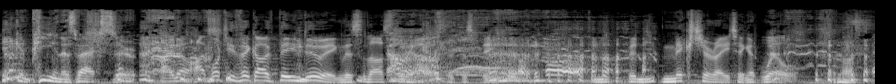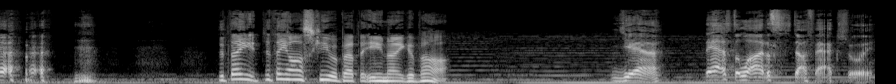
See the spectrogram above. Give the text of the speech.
he can pee in his vac suit. I know. What do you think I've been doing this last three oh. hours? I've just been, been mixturating at will. did they did they ask you about the Ine Givar? Yeah. They asked a lot of stuff, actually.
